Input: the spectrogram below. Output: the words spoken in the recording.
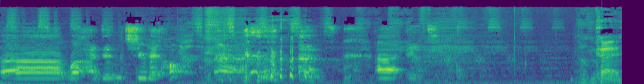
Uh, well, I didn't shoot it hard. Uh, uh, 8. Okay.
